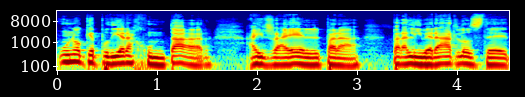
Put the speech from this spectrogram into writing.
uno que pudiera juntar a Israel para, para liberarlos de,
